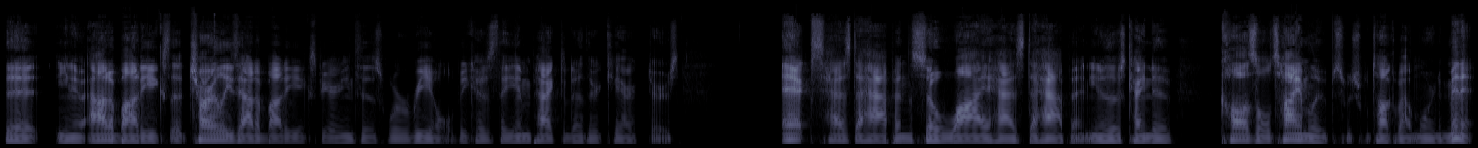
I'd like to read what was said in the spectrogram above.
that, you know, out of body, Charlie's out of body experiences were real because they impacted other characters. X has to happen, so Y has to happen. You know, those kind of causal time loops, which we'll talk about more in a minute.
